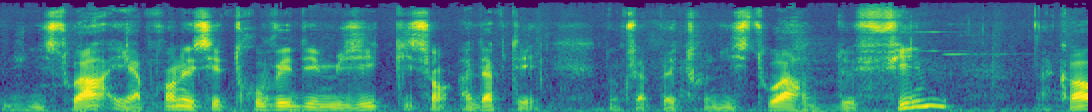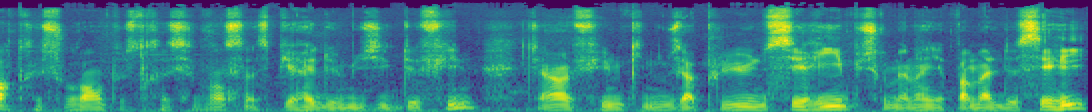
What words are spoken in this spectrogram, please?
d'une histoire et après on essaie de trouver des musiques qui sont adaptées. Donc ça peut être une histoire de film, d'accord? Très souvent on peut très souvent s'inspirer de musique de film. Tiens, un film qui nous a plu, une série, puisque maintenant il y a pas mal de séries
